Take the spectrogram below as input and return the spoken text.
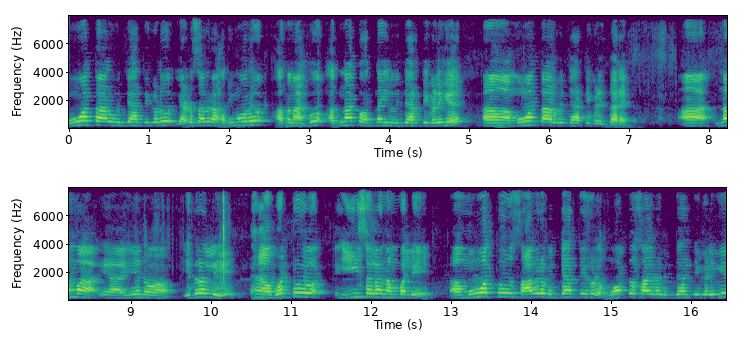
ಮೂವತ್ತಾರು ವಿದ್ಯಾರ್ಥಿಗಳು ಎರಡು ಸಾವಿರ ಹದಿಮೂರು, ಹದಿನಾಲ್ಕು ಹದಿನಾಲ್ಕು, ಹದಿನೈದು ವಿದ್ಯಾರ್ಥಿಗಳಿಗೆ ಮೂವತ್ತಾರು ವಿದ್ಯಾರ್ಥಿಗಳಿದ್ದಾರೆ. ನಮ್ಮ ಏನು ಇದರಲ್ಲಿ ಒಟ್ಟು ಈ ಸಲ ನಮ್ಮಲ್ಲಿ ಆ, ಮೂವತ್ತು ಸಾವಿರ ವಿದ್ಯಾರ್ಥಿಗಳು ಮೂವತ್ತು ಸಾವಿರ ವಿದ್ಯಾರ್ಥಿಗಳಿಗೆ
